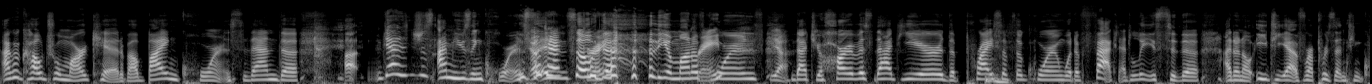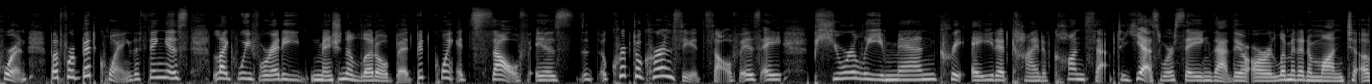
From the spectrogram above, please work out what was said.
agricultural market about buying corns, then the uh, yeah, it's just I'm using corns, Okay, and so great. the the amount of Great. corns Yeah. that you harvest that year, the price of the corn would affect at least the I don't know ETF representing corn. But for Bitcoin, the thing is, like we've already mentioned a little bit, Bitcoin itself is a cryptocurrency itself is a purely man-created kind of concept. Yes, we're saying that there are a limited amount of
